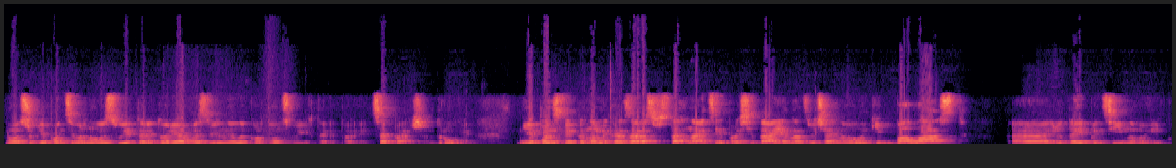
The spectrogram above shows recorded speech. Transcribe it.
Ну от щоб японці вернули свої території, а ми звільнили кордон своїх територій. Це перше. Друге, японська економіка зараз в стагнації просідає надзвичайно великий баласт е, людей пенсійного віку.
